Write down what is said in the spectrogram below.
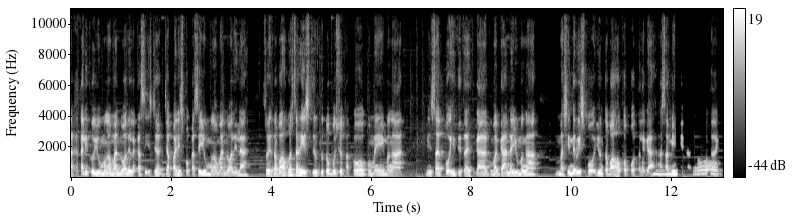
nakakalito yung mga manual nila kasi Japanese po kasi yung mga manual nila. So, yung trabaho ko sa Riz, tutroubleshoot ako kung may mga, minsan po, hindi talaga gumagana yung mga machineries po, yung trabaho ko po talaga. As a maintenance po talaga.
